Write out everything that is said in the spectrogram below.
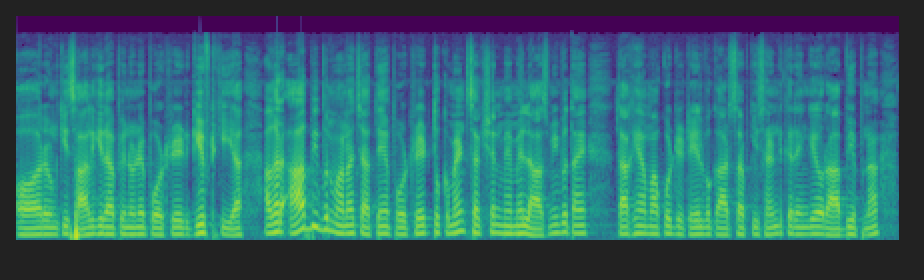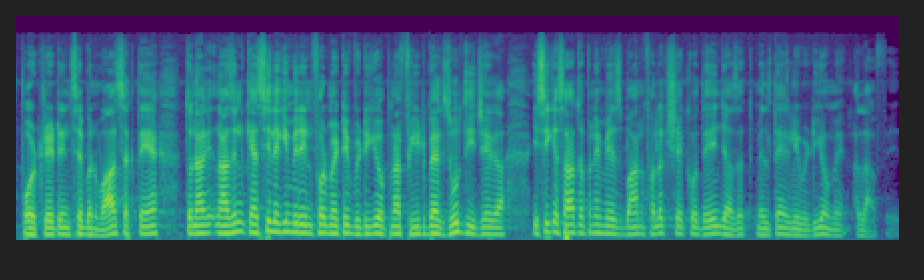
और उनकी सालगिरह पे इन्होंने पोर्ट्रेट गिफ्ट किया। अगर आप भी बनवाना चाहते हैं पोर्ट्रेट तो कमेंट सेक्शन में हमें लाजमी बताएँ, ताकि हम आपको डिटेल वकार साहब की सेंड करेंगे और आप भी अपना पोर्ट्रेट इनसे बनवा सकते हैं। तो नाजिन कैसी लगी मेरी इन्फॉर्मेटिव वीडियो अपना फीडबैक ज़रूर दीजिएगा। इसी के साथ अपने मेज़बान फलक शेख को दें इजाज़त। मिलते हैं अगली वीडियो में। अल्लाह हाफिज़।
